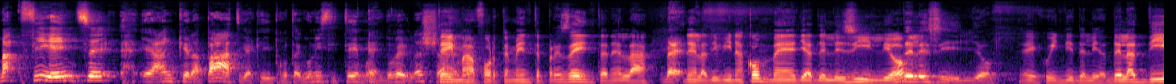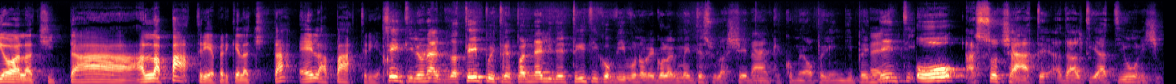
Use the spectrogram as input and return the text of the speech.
Ma Firenze è anche la patria che i protagonisti temono di dover lasciare Eh, Tema fortemente presente nella, Beh. nella Divina Commedia dell'esilio dell'esilio. e quindi dell'addio alla città, alla patria, perché la città è la patria. Senti Leonardo, da tempo i tre pannelli del Tritico vivono regolarmente sulla scena anche come opere Eh. indipendenti o associate ad altri atti unici.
